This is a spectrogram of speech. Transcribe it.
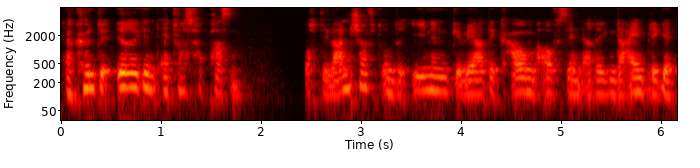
er könnte irgendetwas verpassen. Doch die Landschaft unter ihnen gewährte kaum aufsehenerregende Einblicke,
